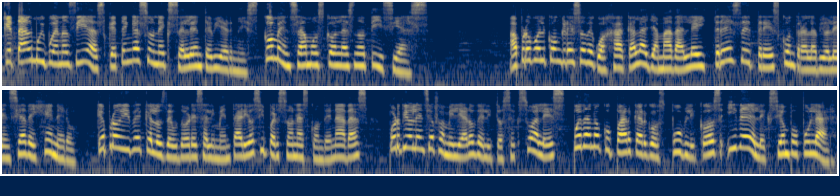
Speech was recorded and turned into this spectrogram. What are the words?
¿Qué tal? Muy buenos días. Que tengas un excelente viernes. Comenzamos con las noticias. Aprobó el Congreso de Oaxaca la llamada Ley 3 de 3 contra la violencia de género, que prohíbe que los deudores alimentarios y personas condenadas por violencia familiar o delitos sexuales puedan ocupar cargos públicos y de elección popular.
